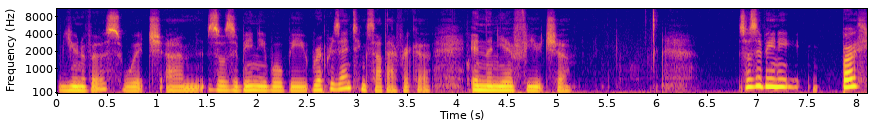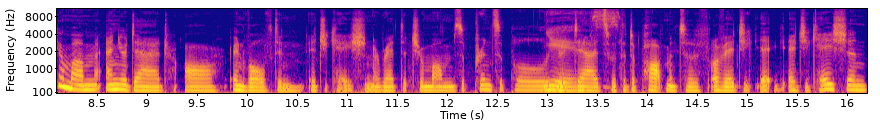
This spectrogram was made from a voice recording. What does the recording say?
Universe, which um, Zozibini will be representing South Africa in the near future. Zozibini, both your mum and your dad are involved in education. I read that your mum's a principal, yes. your dad's with the Department of, of Edu- Education.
